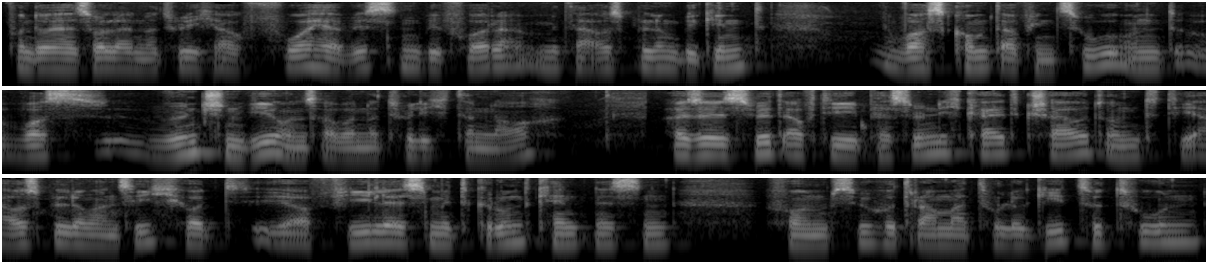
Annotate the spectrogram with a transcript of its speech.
von daher soll er natürlich auch vorher wissen, bevor er mit der Ausbildung beginnt, was kommt auf ihn zu und was wünschen wir uns aber natürlich danach. Also es wird auf die Persönlichkeit geschaut und die Ausbildung an sich hat ja vieles mit Grundkenntnissen von Psychotraumatologie zu tun.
